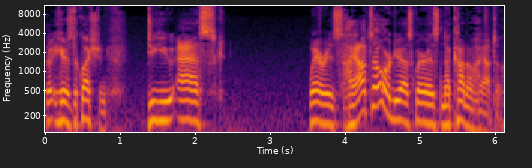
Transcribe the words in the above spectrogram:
here's the question: Do you ask where is Hayato, or do you ask where is Nakano Hayato?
